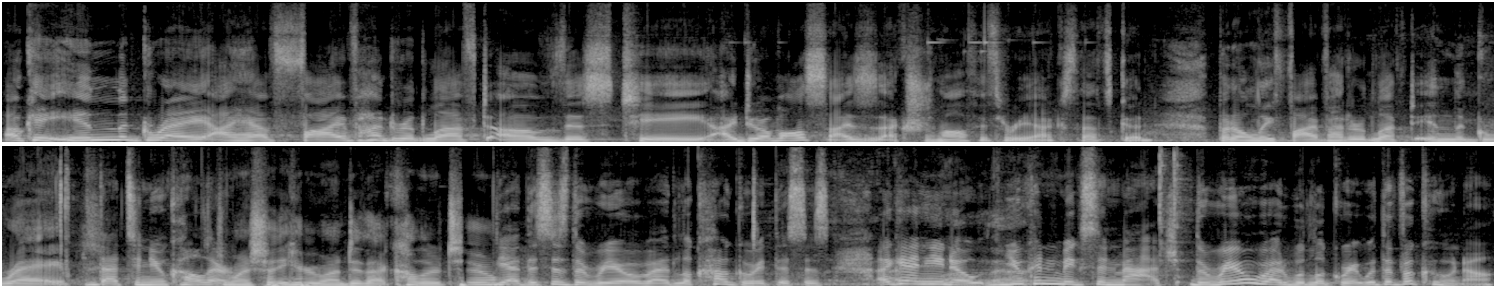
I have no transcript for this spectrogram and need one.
Okay, in the gray, I have 500 left of this tee. I do have all sizes, extra small through 3X, that's good, but only 500 left in the gray. That's a new color. Do you wanna show you here, you wanna do that color too? Yeah, this is the Rio Red. Look how great this is. Again, you know, love you can mix and match. The Rio Red would look great with the Vicuna.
